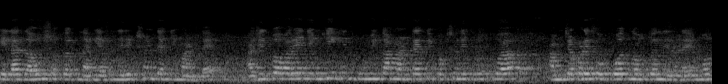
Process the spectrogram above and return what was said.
केला जाऊ शकत नाही असं निरीक्षण त्यांनी मांडलंय. अजित पवार हे नेमकी हीच भूमिका मांडतात की पक्ष नेतृत्व आमच्याकडे सोपवत नव्हतं निर्णय. मग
